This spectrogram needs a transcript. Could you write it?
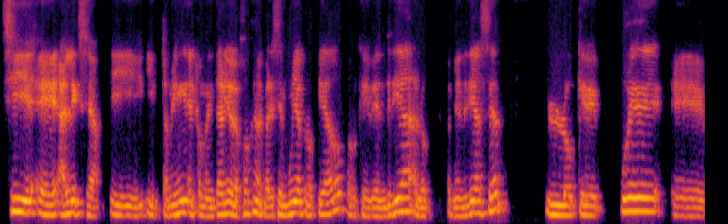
Sí, eh, Alexia, y, también el comentario de Jorge me parece muy apropiado porque vendría a, vendría a ser lo que puede eh,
